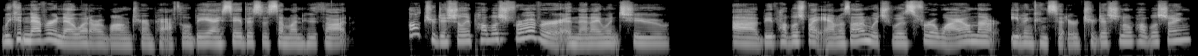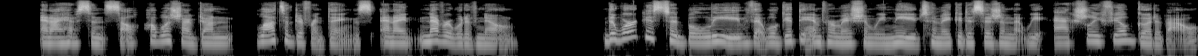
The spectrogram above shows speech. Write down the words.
we could never know what our long term path will be. I say this as someone who thought, I'll traditionally publish forever. And then I went to uh, be published by Amazon, which was for a while not even considered traditional publishing. And I have since self published. I've done lots of different things, and I never would have known. The work is to believe that we'll get the information we need to make a decision that we actually feel good about.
